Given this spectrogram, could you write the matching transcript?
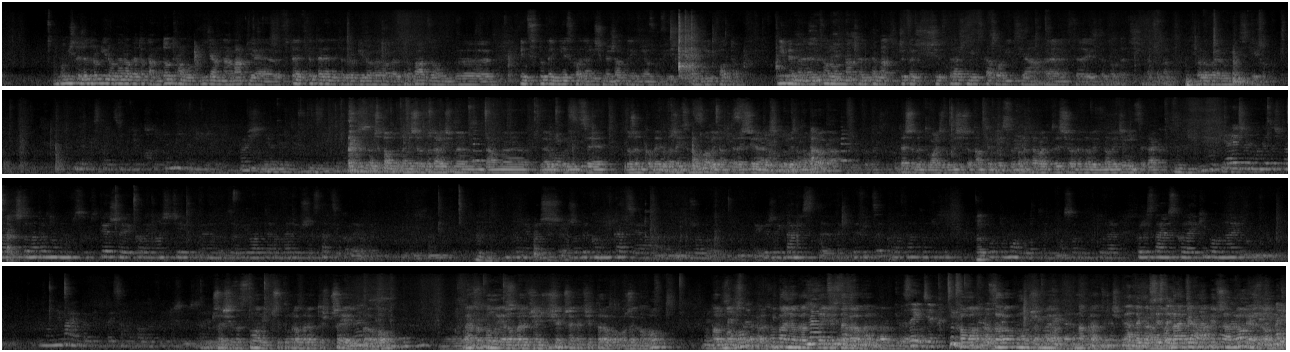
bo myślę, że drogi rowerowe to tam dotrą, widziałem na mapie, w te, w te tereny te drogi rowerowe prowadzą, w, więc tutaj nie składaliśmy żadnych wniosków, jeśli chodzi o to. Nie wiem, e, co na ten temat, czy ktoś Straż Miejska, Policja e, chce jeszcze dodać na temat roweru miejskiego. Znaczy tą, tam jeszcze rozważaliśmy tam e, ruch ulicy Dożynkowej do Darzyńcy Naumowej, tam teraz się buduje ta nowa droga. Też ewentualnie, żeby myśleć o tamtym miejscu, bo tak naprawdę to jest środek nowej, nowej dzielnicy, tak? Ja jeżeli mogę coś poradzić, to na pewno bym w pierwszej kolejności e, zrobiła te rowery przy stacji kolejowej. Mhm. Ponieważ żeby komunikacja dużo, jeżeli tam jest e, taki deficyt, prawda, to żeby No. po- pomogło tym osobom, które korzystają z kolejki, bo one no, nie mają pewnie tutaj samochodów. Muszę się zastanowić, czy tym rowerem ktoś przejedzie torową. Ja proponuję rower wziąć dzisiaj, przejechać się torową orzechową, normową i pani od razu zejdzie z tego roweru. Zejdzie. Koło co roku musimy naprawić. Dlatego system Najpierw najpierw trzeba drogę zrobić.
